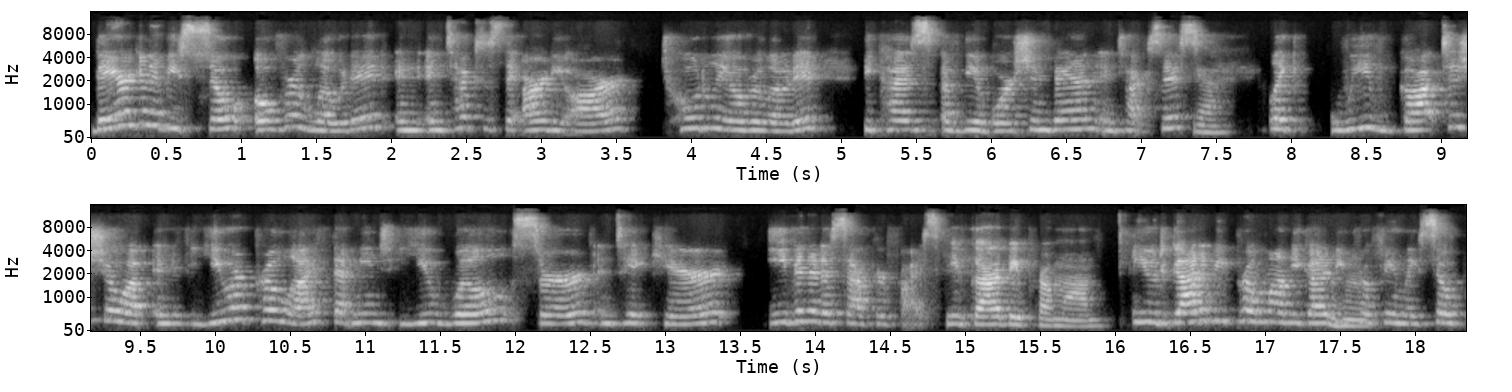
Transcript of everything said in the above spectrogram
They are going to be so overloaded. And in Texas, they already are totally overloaded because of the abortion ban in Texas. Yeah like we've got to show up and if you are pro-life that means you will serve and take care even at a sacrifice. You've got to be pro mom. You've got to be pro mom. You got to mm-hmm. be pro family. So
